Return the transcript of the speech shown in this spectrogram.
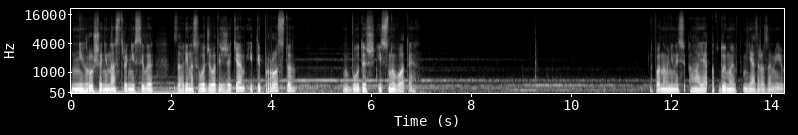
ні грошей, ні настрою, ні сили взагалі насолоджуватись життям, і ти просто будеш існувати. Напевно, мені не сю. А, я от думаю, я зрозумів.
